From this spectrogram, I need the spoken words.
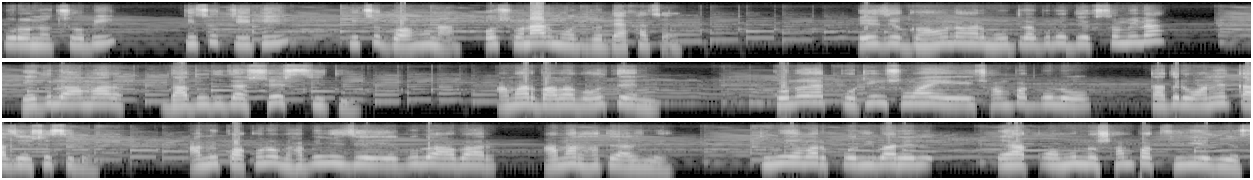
পুরনো ছবি কিছু চিঠি কিছু গহনা ও সোনার মুদ্র দেখা যায়। এই যে গহনা আর মুদ্রাগুলো দেখছ মিনা এগুলো আমার দাদু দিদার শেষ স্মৃতি। আমার বাবা বলতেন কোনো এক কঠিন সময়ে এই সম্পদগুলো তাদের অনেক কাজে এসেছিল। আমি কখনো ভাবিনি যে এগুলো আবার আমার হাতে আসবে। তুমি আমার পরিবারের এক অমূল্য সম্পদ ফিরিয়ে দিয়েছ।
